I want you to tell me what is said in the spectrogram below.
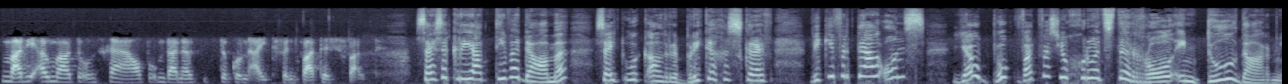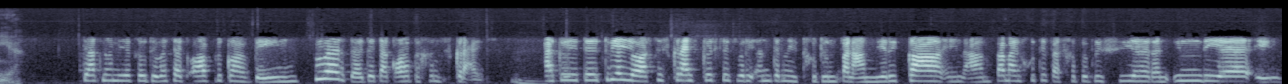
maar die ouma het ons gehelp om dan nou te kon uitvind wat is fout. Sy's 'n kreatiewe dame. Sy het ook al rubrieke geskryf. Wiekie, vertel ons jou boek, wat was jou grootste rol en doel daarmee? Toe ek nou meer toe was ek Afrika wen voor dit het ek al begin skryf. Mm. Ek het 'n 2 jaar se skryfkursus oor die internet gedoen van Amerika en um, by my goed het was gepubliseer in Indië en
